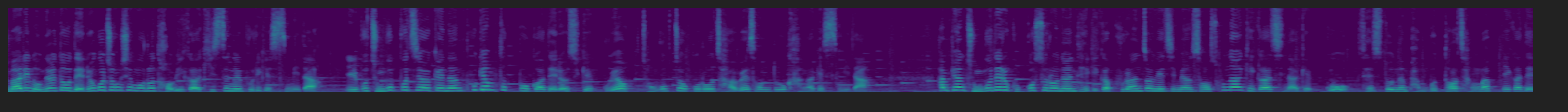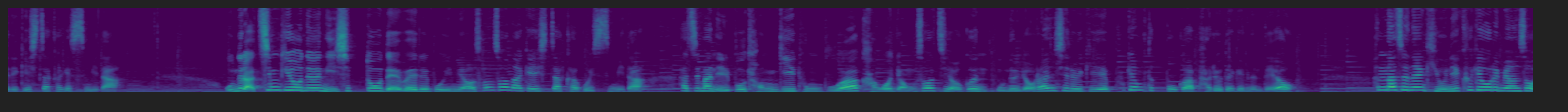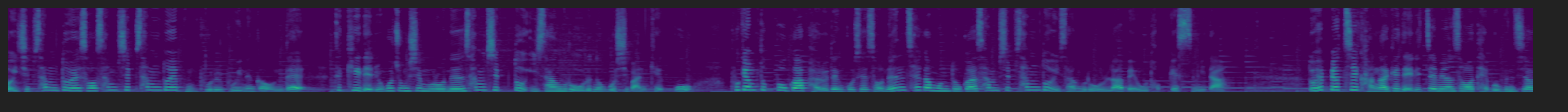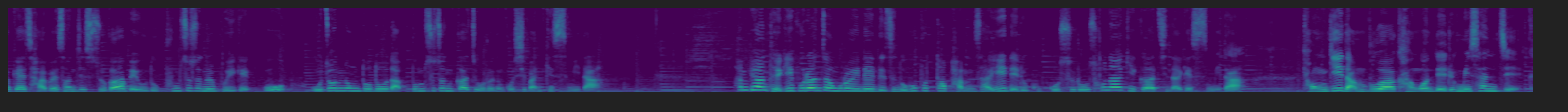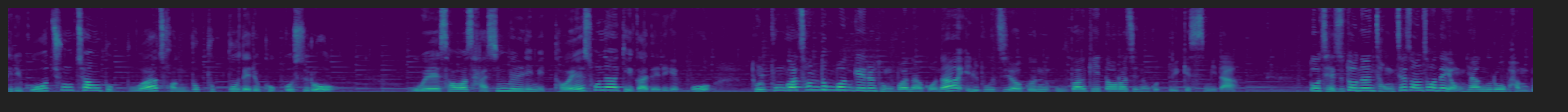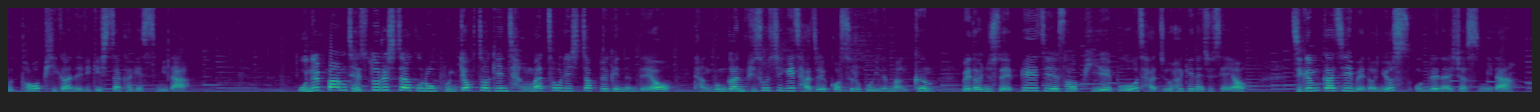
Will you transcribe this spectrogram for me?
주말인 오늘도 내륙을 중심으로 더위가 기승을 부리겠습니다. 일부 중북부 지역에는 폭염특보가 내려지겠고요. 전국적으로 자외선도 강하겠습니다. 한편 중부 내륙 곳곳으로는 대기가 불안정해지면서 소나기가 지나겠고 제주도는 밤부터 장맛비가 내리기 시작하겠습니다. 오늘 아침 기온은 20도 내외를 보이며 선선하게 시작하고 있습니다. 하지만 일부 경기 동부와 강원 영서 지역은 오늘 11시를 기해 폭염특보가 발효되겠는데요. 한낮에는 기온이 크게 오르면서 23도에서 33도의 분포를 보이는 가운데 특히 내륙을 중심으로는 30도 이상으로 오르는 곳이 많겠고 폭염특보가 발효된 곳에서는 체감 온도가 33도 이상으로 올라 매우 덥겠습니다. 또 햇볕이 강하게 내리쬐면서 대부분 지역의 자외선 지수가 매우 높은 수준을 보이겠고 오존 농도도 나쁨 수준까지 오르는 곳이 많겠습니다. 한편 대기 불안정으로 인해 늦은 오후부터 밤사이 내륙 곳곳으로 소나기가 지나겠습니다. 경기 남부와 강원 내륙 미 산지 그리고 충청 북부와 전북 북부 내륙 곳곳으로 5에서 40mm의 소나기가 내리겠고 돌풍과 천둥 번개를 동반하거나 일부 지역은 우박이 떨어지는 곳도 있겠습니다. 또 제주도는 정체 전선의 영향으로 밤부터 비가 내리기 시작하겠습니다. 오늘 밤 제주도를 시작으로 본격적인 장마철이 시작되겠는데요. 당분간 비 소식이 잦을 것으로 보이는 만큼 웨더뉴스 FAG에서 비 예보 자주 확인해 주세요. 지금까지 웨더뉴스 오늘의 날씨였습니다.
